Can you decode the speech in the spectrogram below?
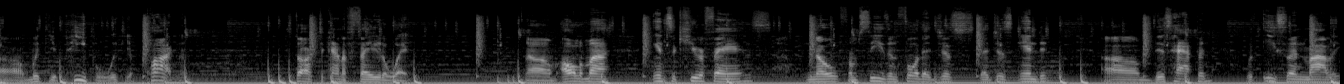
um, with your people, with your partner, starts to kind of fade away. Um, all of my insecure fans know from season four that just that just ended. Um, this happened with Issa and Molly.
